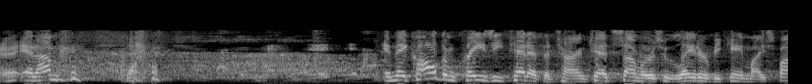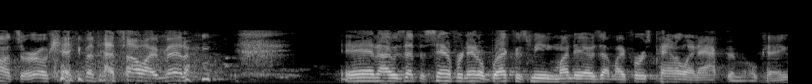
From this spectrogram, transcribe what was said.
And I'm, and they called him Crazy Ted at the time, Ted Summers, who later became my sponsor. Okay, but that's how I met him. And I was at the San Fernando breakfast meeting Monday. I was at my first panel in Acton. Okay.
